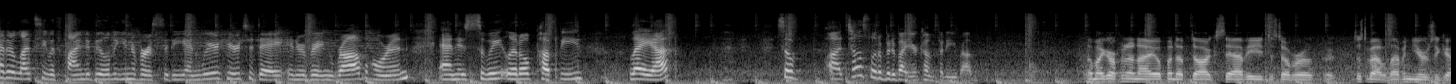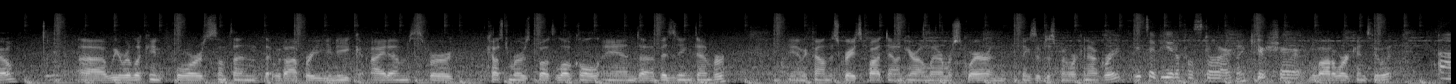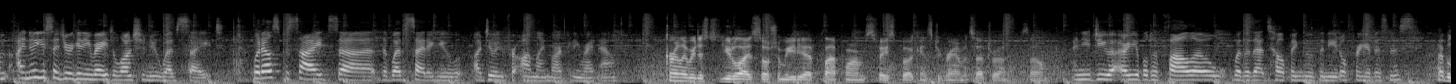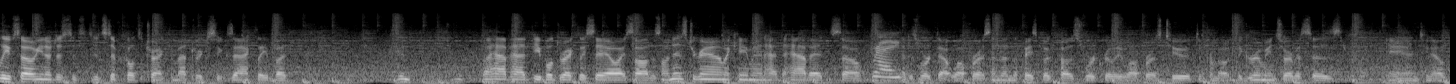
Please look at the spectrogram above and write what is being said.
Hey, I'm Heather Lutze with Findability University, and we're here today interviewing Rob Horan and his sweet little puppy, Leia. So uh, tell us a little bit about your company, Rob. Uh, my girlfriend and I opened up Dog Savvy just over, uh, just about 11 years ago. Uh, we were looking for something that would offer unique items for customers, both local and uh, visiting Denver. And we found this great spot down here on Larimer Square and things have just been working out great. It's a beautiful store, Thank you. for sure. A lot of work into it. Um, I know you said you were getting ready to launch a new website. What else besides uh, the website are you uh, doing for online marketing right now? Currently we just utilize social media platforms, Facebook, Instagram, etc. So And you do, are you able to follow whether that's helping move the needle for your business? I believe so. You know, just it's, it's difficult to track the metrics exactly, but in- I have had people directly say, "Oh, I saw this on Instagram. I came in, had to have it." So Right. that has worked out well for us. And then the Facebook posts work really well for us too to promote the grooming services and you know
